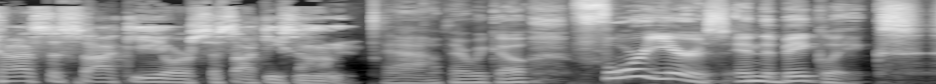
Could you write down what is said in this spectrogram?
Kaz Sasaki or Sasaki-san. Yeah, there we go. Four years in the big leagues.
